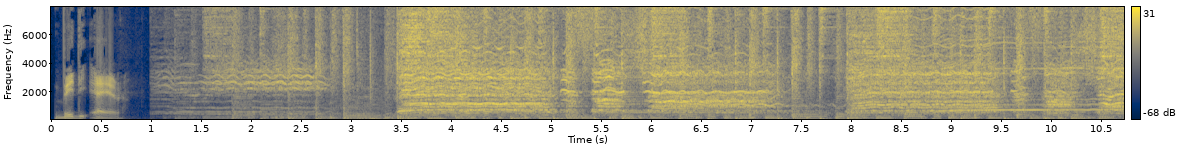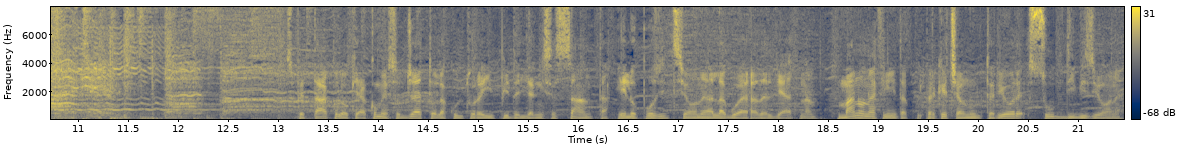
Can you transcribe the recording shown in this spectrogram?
Vedi Air. Spettacolo che ha come soggetto la cultura hippie degli anni 60 e l'opposizione alla guerra del Vietnam. Ma non è finita qui, perché c'è un'ulteriore suddivisione.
